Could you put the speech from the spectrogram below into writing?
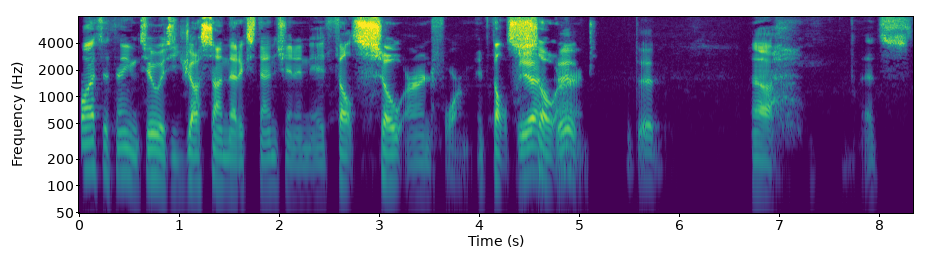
Well, that's the thing too is he just signed that extension and it felt so earned for him. It felt yeah, so it earned. It did. Uh, that's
